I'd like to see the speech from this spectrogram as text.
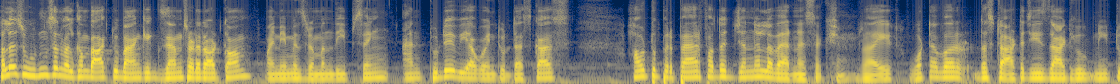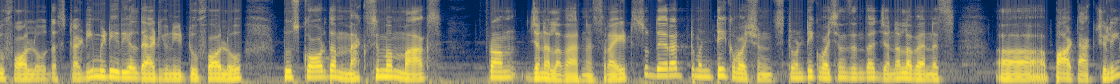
Hello students and welcome back to bankexamstudy.com. My name is Ramandeep Singh and today we are going to discuss how to prepare for the general awareness section, right? Whatever the strategies that you need to follow, the study material that you need to follow to score the maximum marks from general awareness, right? So there are 20 questions, 20 questions in the general awareness uh, part actually.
